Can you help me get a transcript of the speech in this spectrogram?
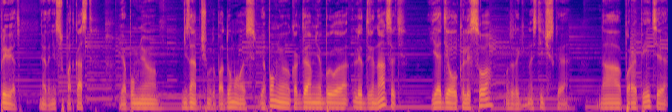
Привет, это Несу подкаст. Я помню, не знаю, почему-то подумалось. Я помню, когда мне было лет 12, я делал колесо, вот это гимнастическое, на парапете,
